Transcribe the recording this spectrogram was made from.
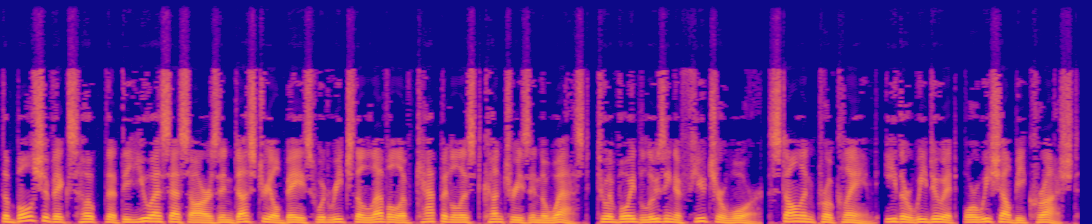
The Bolsheviks hoped that the USSR's industrial base would reach the level of capitalist countries in the West. To avoid losing a future war, Stalin proclaimed, either we do it, or we shall be crushed.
